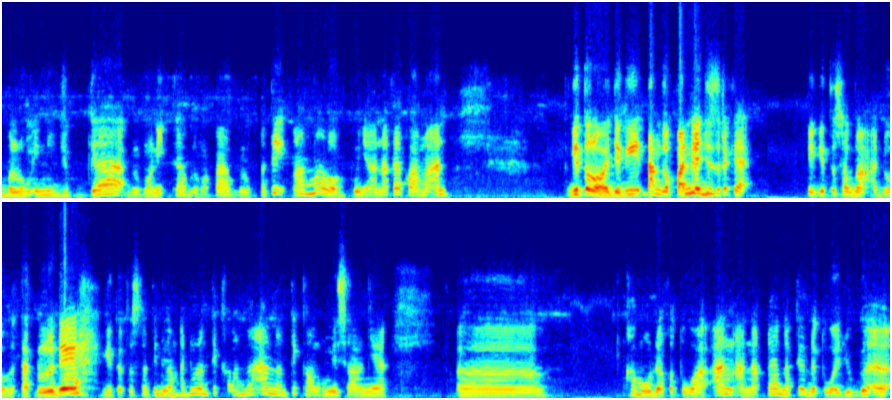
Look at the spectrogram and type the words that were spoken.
belum ini juga, belum mau nikah, belum apa, belum nanti lama loh punya anaknya kelamaan gitu loh jadi tanggapannya justru kayak kayak gitu saya bilang aduh tar dulu deh gitu terus nanti bilang hmm. aduh nanti kelamaan nanti kalau misalnya uh, kamu udah ketuaan anaknya nanti udah tua juga uh,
